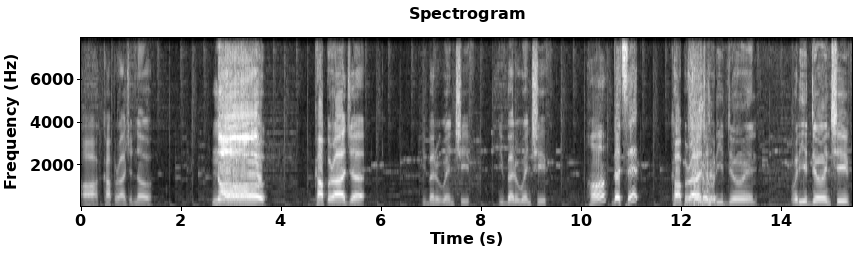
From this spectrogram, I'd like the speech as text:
Oh, Copperajah, no. No! Copperajah. You better win, Chief. You better win, Chief. Huh? That's it? Copperajah, what are you doing? What are you doing, Chief?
